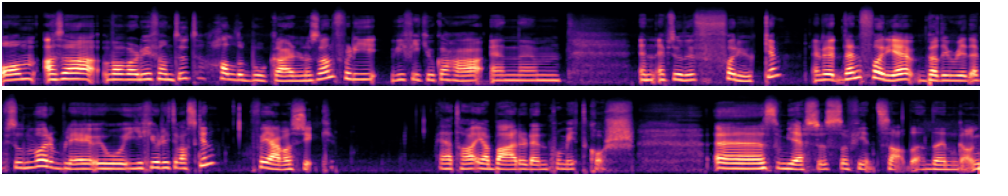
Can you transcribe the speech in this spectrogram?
om Altså, hva var det vi fant ut? Halve boka eller noe sånt? Fordi vi fikk jo ikke ha en, em, en episode forrige uke. Eller den forrige Buddy Reed-episoden vår jo, gikk jo litt i vasken, for jeg var syk. Jeg, tar, jeg bærer den på mitt kors. Eh, som Jesus så fint sa det den gang.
